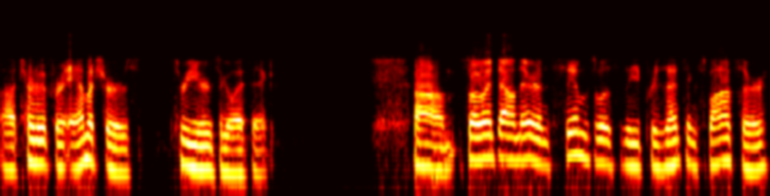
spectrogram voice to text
uh, tournament for amateurs three years ago, I think. Um, so I went down there, and Simms was the presenting sponsor.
